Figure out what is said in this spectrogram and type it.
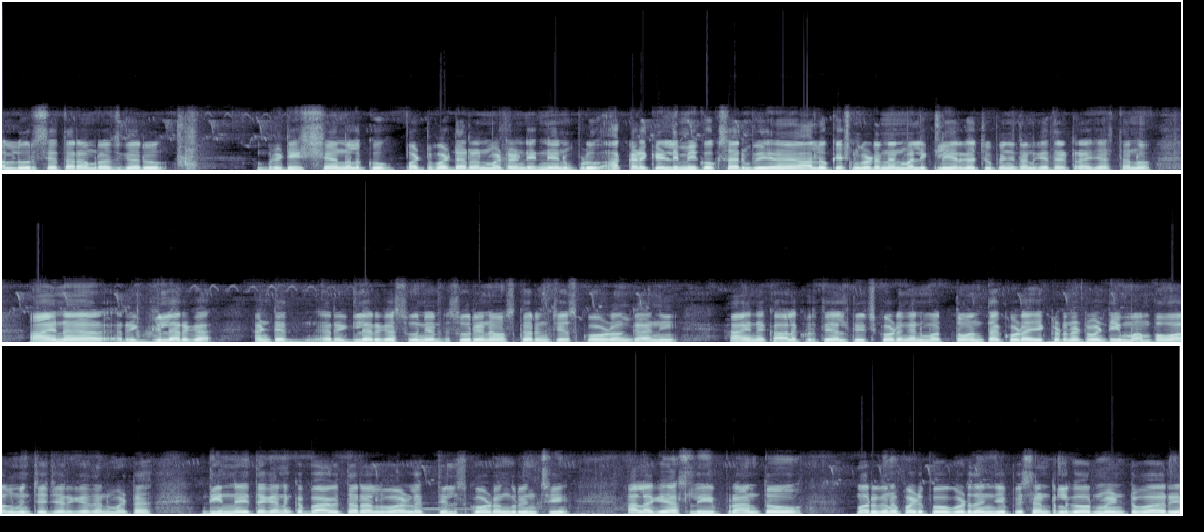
అల్లూరి సీతారామరాజు గారు బ్రిటిష్ సేనలకు పట్టుబడ్డారనమాట అండి. నేను ఇప్పుడు అక్కడికి వెళ్ళి మీకు ఒకసారి ఆ లొకేషన్ కూడా నేను మళ్ళీ క్లియర్గా చూపించడానికి అయితే ట్రై చేస్తాను. ఆయన రెగ్యులర్గా అంటే రెగ్యులర్గా సూర్య సూర్య నమస్కారం చేసుకోవడం కానీ ఆయన కాలకృత్యాలు తీర్చుకోవడం కానీ మొత్తం అంతా కూడా ఇక్కడ ఉన్నటువంటి ఈ మంపవాగు నుంచే జరిగేదనమాట దీన్ని అయితే కనుక భావితరాల వాళ్ళకి తెలుసుకోవడం గురించి అలాగే అసలు ఈ ప్రాంతం మరుగున పడిపోకూడదని చెప్పి సెంట్రల్ గవర్నమెంట్ వారి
